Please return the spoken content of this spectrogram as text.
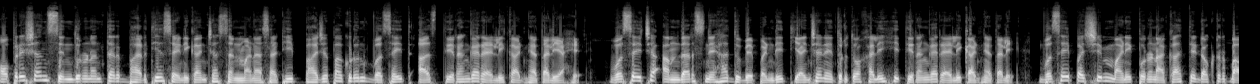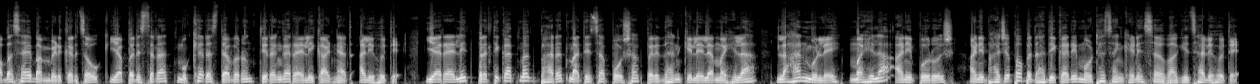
Operation सिंदूरनंतर भारतीय सैनिकांच्या सन्मानासाठी भाजपाकडून वसईत आज तिरंगा रॅली काढण्यात आली आहे. वसईच्या आमदार स्नेहा दुबे पंडित यांच्या नेतृत्वाखाली ही तिरंगा रॅली काढण्यात आली. वसई पश्चिम माणिकपूर नाका ते डॉक्टर बाबासाहेब आंबेडकर चौक या परिसरात मुख्य रस्त्यावरून तिरंगा रॅली काढण्यात आली होती. या रॅलीत प्रतिकात्मक भारत मातेचा पोशाख परिधान केलेल्या महिला लहान मुले महिला आणि पुरुष आणि भाजप पदाधिकारी मोठ्या संख्येने सहभागी झाले होते.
